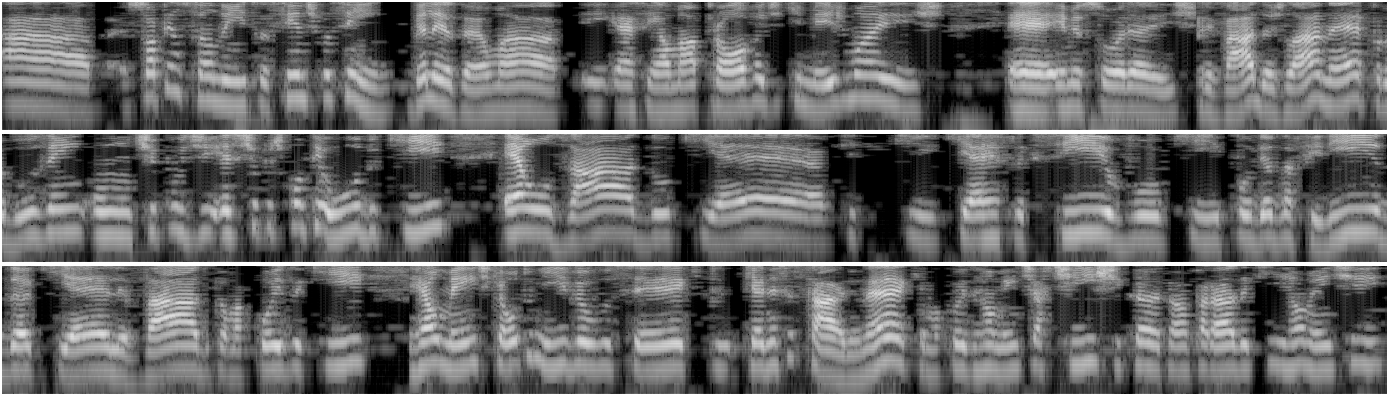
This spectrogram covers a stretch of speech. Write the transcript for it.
a, só pensando em isso assim, tipo assim, beleza, é uma, é assim, é uma prova de que mesmo as é, emissoras privadas lá, né, produzem um tipo de esse tipo de conteúdo que é ousado, que é que, que, que é reflexivo, que põe o dedo na ferida, que é elevado, que é uma coisa que realmente que é outro nível você que, é necessário, né? Que é uma coisa realmente artística, que é uma parada que realmente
